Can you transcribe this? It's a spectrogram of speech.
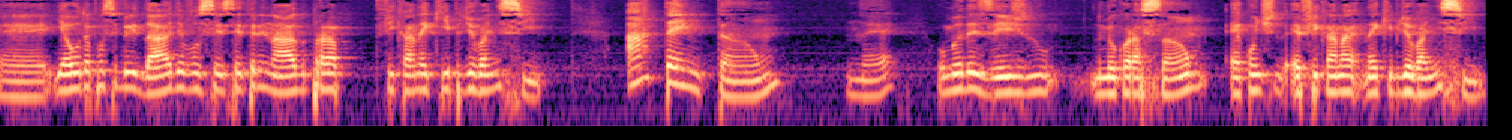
É, e a outra possibilidade é você ser treinado para ficar na equipe de Vanici. Até então, né, o meu desejo no meu coração é, é ficar na, na, equipe de Vanici.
